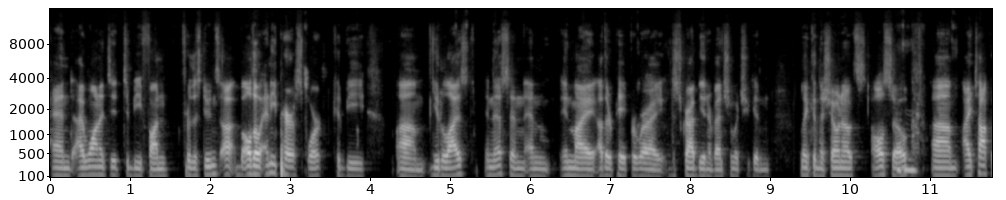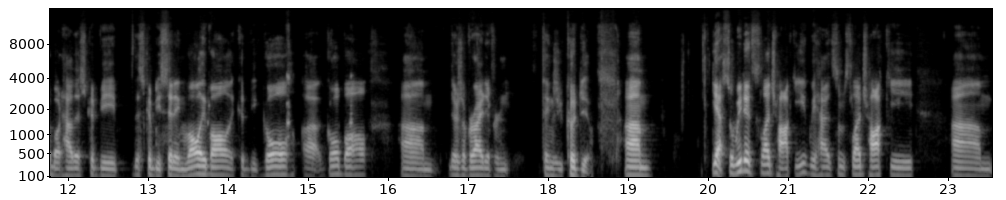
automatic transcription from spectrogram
and I wanted it to be fun for the students. Uh, although any para sport could be um, utilized in this, and and in my other paper where I describe the intervention, which you can link in the show notes. Also, mm-hmm. um, I talk about how this could be this could be sitting volleyball, it could be goal uh, goal ball. Um, there's a variety of different things you could do. Um, yeah, so we did sledge hockey. We had some sledge hockey um,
